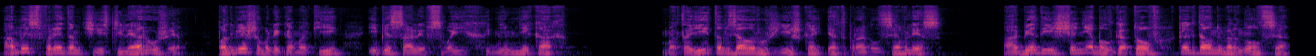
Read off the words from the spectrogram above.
а мы с Фредом чистили оружие, подвешивали гамаки и писали в своих дневниках. Матаита взял ружьишко и отправился в лес. Обед еще не был готов, когда он вернулся,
